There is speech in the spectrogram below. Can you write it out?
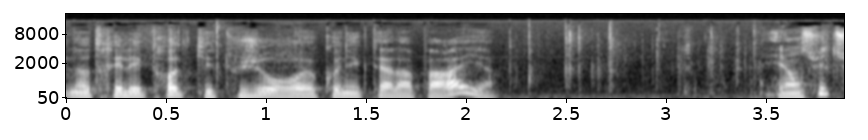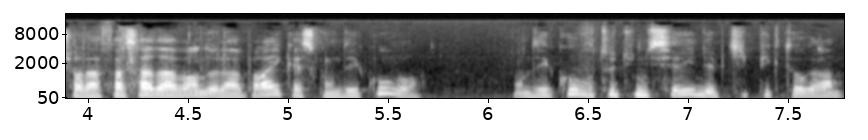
notre électrode qui est toujours euh, connectée à l'appareil. Et ensuite, sur la façade avant de l'appareil, qu'est-ce qu'on découvre? On découvre toute une série de petits pictogrammes.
